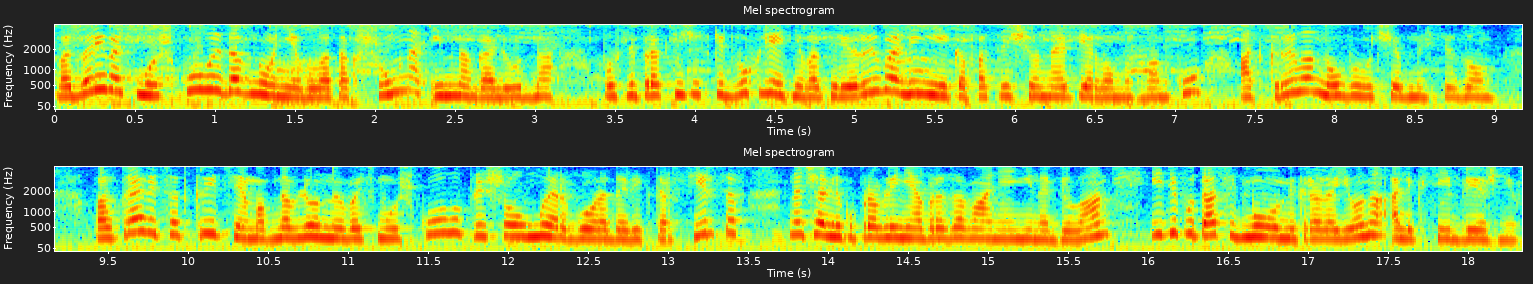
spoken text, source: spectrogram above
Во дворе восьмой школы давно не было так шумно и многолюдно. После практически двухлетнего перерыва линейка, посвященная первому звонку, открыла новый учебный сезон. Поздравить с открытием обновленную восьмую школу пришел мэр города Виктор Фирсов, начальник управления образования Нина Билан и депутат седьмого микрорайона Алексей Брежнев.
